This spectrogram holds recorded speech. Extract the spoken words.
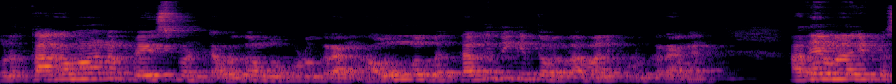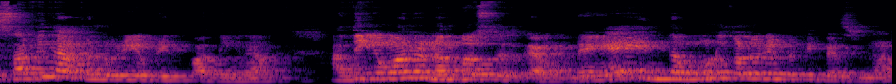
ஒரு தரமான பிளேஸ்மெண்ட்டை வந்து அவங்க கொடுக்குறாங்க. அவங்க தகுதிக்கு தகுந்த மாதிரி கொடுக்குறாங்க. அதே மாதிரி இப்போ சபிதா கல்லூரி அப்படின்னு பார்த்தீங்கன்னா அதிகமான நம்பர்ஸ் இருக்காங்க. ஏன் இந்த மூணு கல்லூரியை பற்றி பேசுனா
